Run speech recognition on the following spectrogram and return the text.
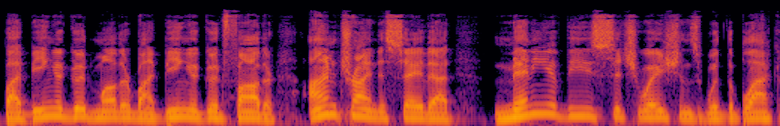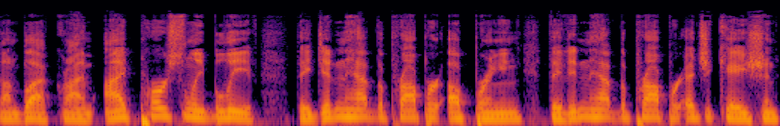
by being a good mother, by being a good father. I'm trying to say that many of these situations with the black on black crime, I personally believe they didn't have the proper upbringing, they didn't have the proper education,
